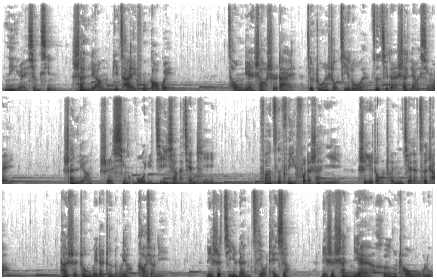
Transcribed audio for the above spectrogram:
宁愿相信善良比财富高贵。从年少时代。就着手记录自己的善良行为。善良是幸福与吉祥的前提。发自肺腑的善意是一种纯洁的磁场，它使周围的正能量靠向你。你是吉人自有天相，你是善念何愁无路？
